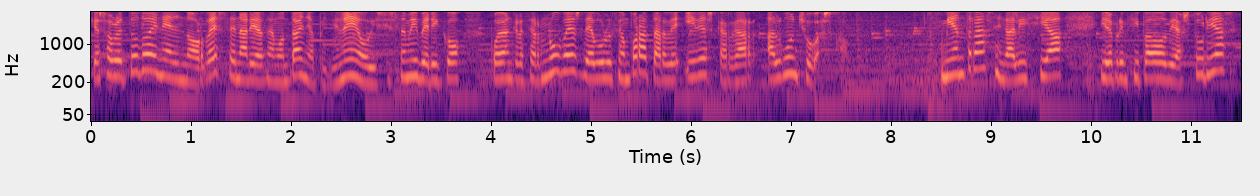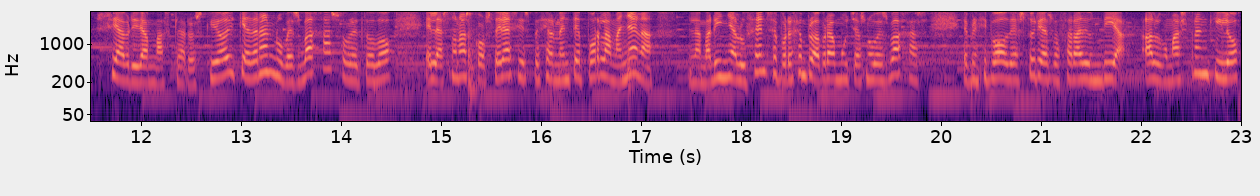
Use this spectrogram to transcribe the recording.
que, sobre todo en el nordeste, en áreas de montaña, Pirineo y sistema ibérico, puedan crecer nubes de evolución por la tarde y descargar algún chubasco. Mientras en Galicia y el Principado de Asturias se abrirán más claros que hoy, quedarán nubes bajas, sobre todo en las zonas costeras y especialmente por la mañana. En la Mariña Lucense, por ejemplo, habrá muchas nubes bajas. El Principado de Asturias gozará de un día algo más tranquilo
